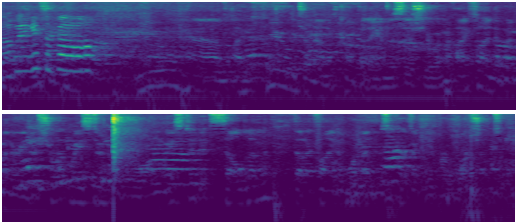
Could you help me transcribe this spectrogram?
Nobody gets the ball. have a huge amount of company in this issue. And I find that women are either short-waisted or long-waisted. It's seldom that I find a woman who's perfectly proportioned.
